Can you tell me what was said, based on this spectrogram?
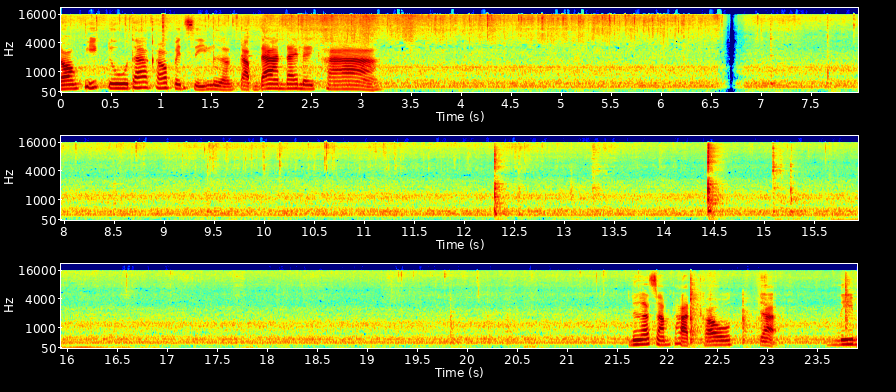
ลองพลิกดูถ้าเขาเป็นสีเหลืองกลับด้านได้เลยค่ะ เนื้อสัมผัสเขาจะนิ่ม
